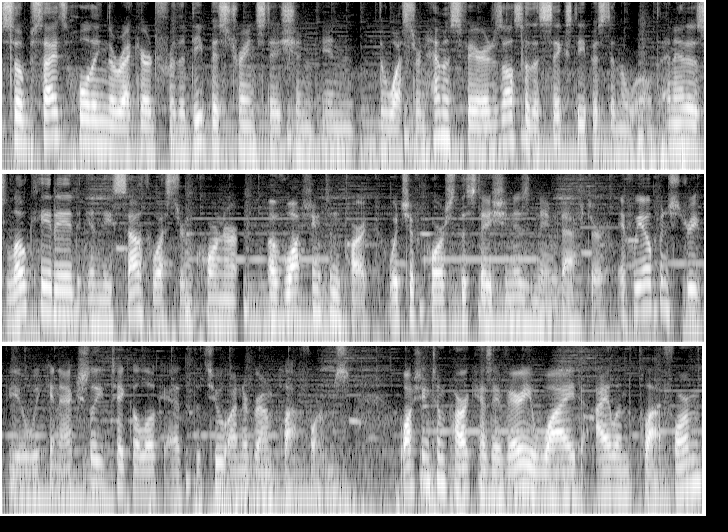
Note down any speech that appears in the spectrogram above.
So besides holding the record for the deepest train station in the Western Hemisphere, it is also the sixth deepest in the world, and it is located in the southwestern corner of Washington Park, which of course the station is named after. If we open Street View, we can actually take a look at the two underground platforms. Washington Park has a very wide island platform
